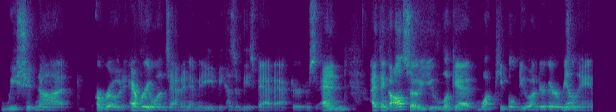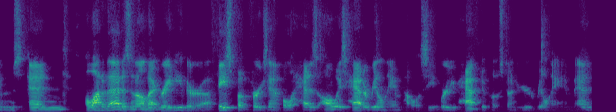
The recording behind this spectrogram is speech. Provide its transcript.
we should not erode everyone's anonymity because of these bad actors. And I think also you look at what people do under their real names, and a lot of that isn't all that great either. Uh, Facebook, for example, has always had a real name policy where you have to post under your real name. And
